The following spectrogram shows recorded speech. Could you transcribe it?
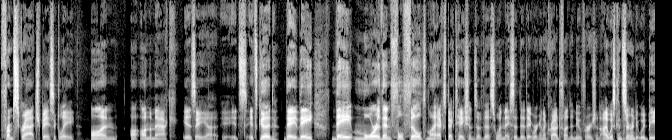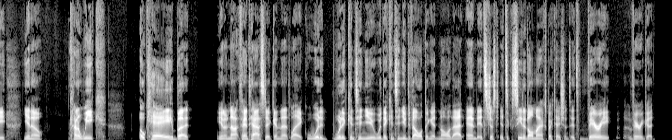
from scratch, basically on uh, on the Mac is a uh, it's it's good. They they they more than fulfilled my expectations of this when they said that they were going to crowdfund a new version. I was concerned it would be, you know, kind of weak, okay, but you know, not fantastic and that like would it would it continue would they continue developing it and all of that and it's just it's exceeded all my expectations. It's very very good.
